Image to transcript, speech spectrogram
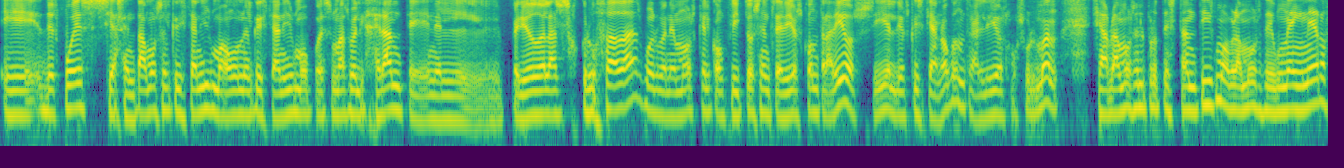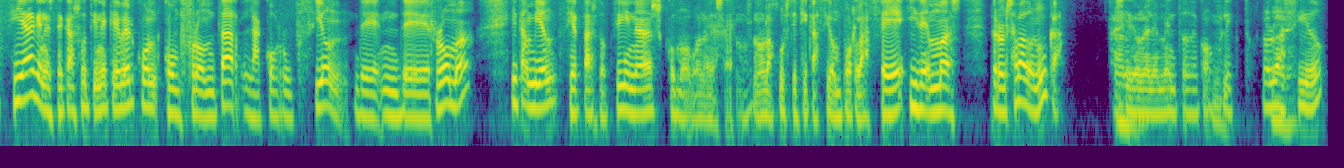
Eh, después, si asentamos el cristianismo, aún el cristianismo pues, más beligerante en el periodo de las cruzadas, pues veremos que el conflicto es entre Dios contra Dios, ¿sí? el Dios cristiano contra el Dios musulmán. Si hablamos del protestantismo, hablamos de una inercia que en este caso tiene que ver con confrontar la corrupción de, de Roma y también ciertas doctrinas, como bueno, ya sabemos, ¿no? la justificación por la fe y demás. Pero el sábado nunca ha sido un elemento de conflicto. No lo ha sido.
